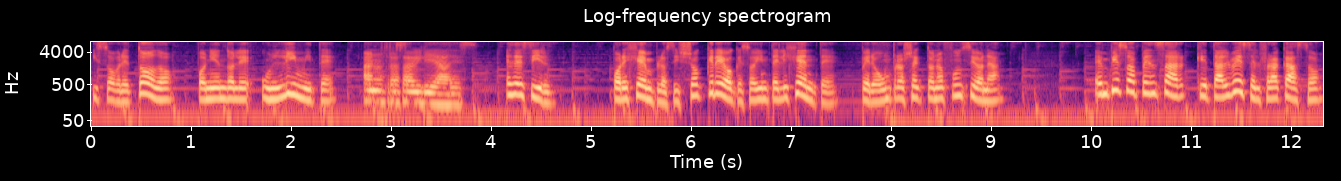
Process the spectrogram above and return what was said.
y sobre todo poniéndole un límite a nuestras habilidades. Es decir, por ejemplo, si yo creo que soy inteligente, pero un proyecto no funciona, empiezo a pensar que tal vez el fracaso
